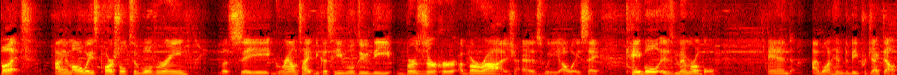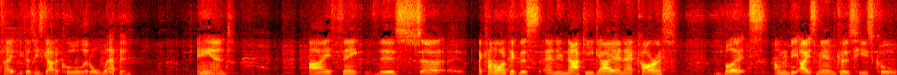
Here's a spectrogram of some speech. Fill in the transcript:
But I am always partial to Wolverine. Let's see, ground type because he will do the berserker barrage, as we always say. Cable is memorable, and I want him to be projectile type because he's got a cool little weapon. And I think this, uh, I kind of want to pick this Anunnaki guy, Anakaris, but I'm going to be Iceman because he's cool.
